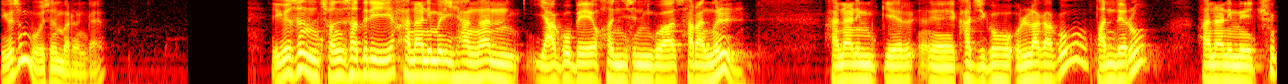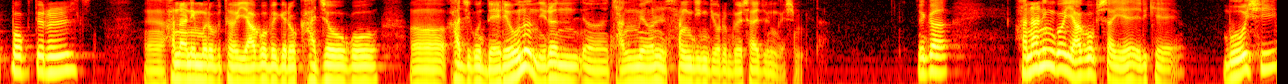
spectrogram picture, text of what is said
이것은 무엇을 말하는가요? 이것은 천사들이 하나님을 향한 야곱의 헌신과 사랑을 하나님께 가지고 올라가고 반대로 하나님의 축복들을 하나님으로부터 야곱에게로 가져오고 어, 가지고 내려오는 이런 어, 장면을 상징적으로 묘사해 주는 것입니다. 그러니까 하나님과 야곱 사이에 이렇게 무엇이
